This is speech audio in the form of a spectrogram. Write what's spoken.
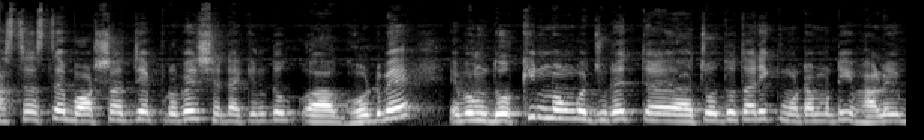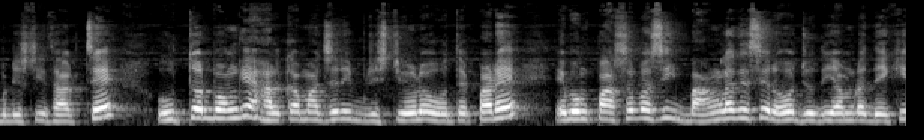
আস্তে আস্তে বর্ষার যে প্রবেশ, সেটা কিন্তু ঘটবে এবং দক্ষিণবঙ্গ জুড়ে চোদ্দ তারিখ মোটামুটি ভালোই বৃষ্টি থাকছে। উত্তরবঙ্গে হালকা মাঝারি বৃষ্টি হলেও হতে পারে এবং পাশাপাশি বাংলাদেশেরও যদি আমরা দেখি,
